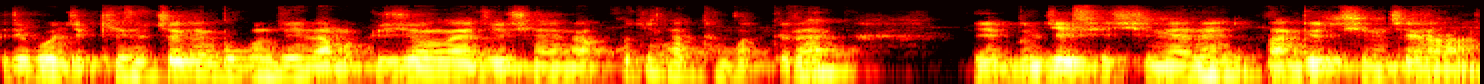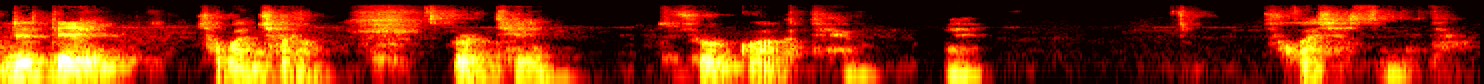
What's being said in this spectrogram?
그리고 이제 기술적인 부분들이나 뭐 visualization이나 코딩 같은 것들은 이제 문제 있으시면은 남겨주시면 제가 1대1 저번처럼 그렇게 좋을 것 같아요. 네. 수고하셨습니다.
